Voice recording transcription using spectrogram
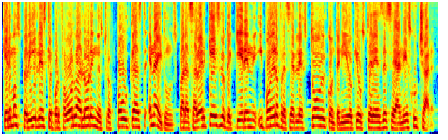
queremos pedirles que por favor valoren nuestros podcasts en iTunes para saber qué es lo que quieren y poder ofrecerles todo el contenido que ustedes desean escuchar.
